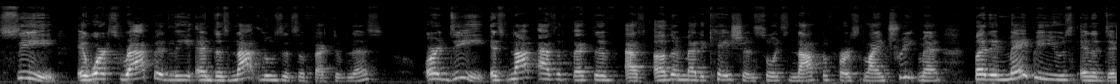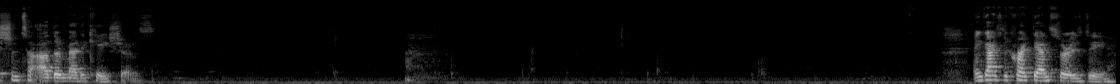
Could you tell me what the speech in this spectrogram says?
C, it works rapidly and does not lose its effectiveness. Or D, it's not as effective as other medications, so it's not the first line treatment, but it may be used in addition to other medications. And guys, the correct answer is D.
